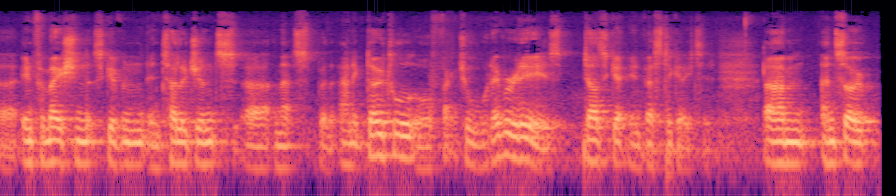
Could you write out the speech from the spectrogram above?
uh, information that's given intelligence uh, and that's whether anecdotal or factual whatever it is does get investigated um, and so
